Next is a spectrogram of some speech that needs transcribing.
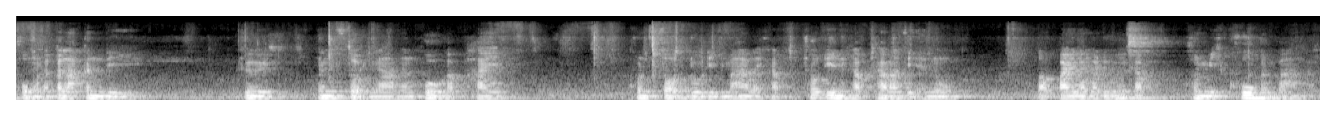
คงแล้วก็รักกันดี คือยังสวยงามทั้งคู่กับไพ่คนโสดดูดีมากเลยครับโชคดีนะครับชาวราศีธนูต่อไปเรามาดูให้กับคนมีคู่กันบ้างครับ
